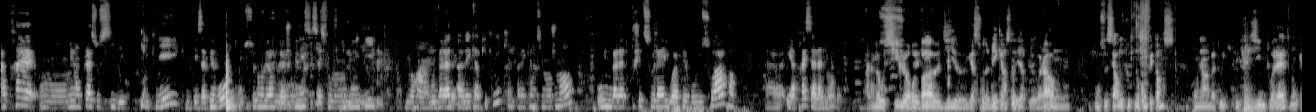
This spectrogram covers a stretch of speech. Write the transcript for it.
après, on met en place aussi des pique-niques, des apéros. Donc, selon l'heure de la journée, si ça se fait au moment du midi, il y aura une balade avec un pique-nique, avec un petit mangement, ou une balade coucher de soleil ou apéro le soir. Euh, et après, c'est à la demande. On a aussi le repas euh, dit euh, gastronomique, hein, c'est-à-dire que voilà, on, se sert de toutes nos compétences. On a un bateau équipé cuisine, toilette, donc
